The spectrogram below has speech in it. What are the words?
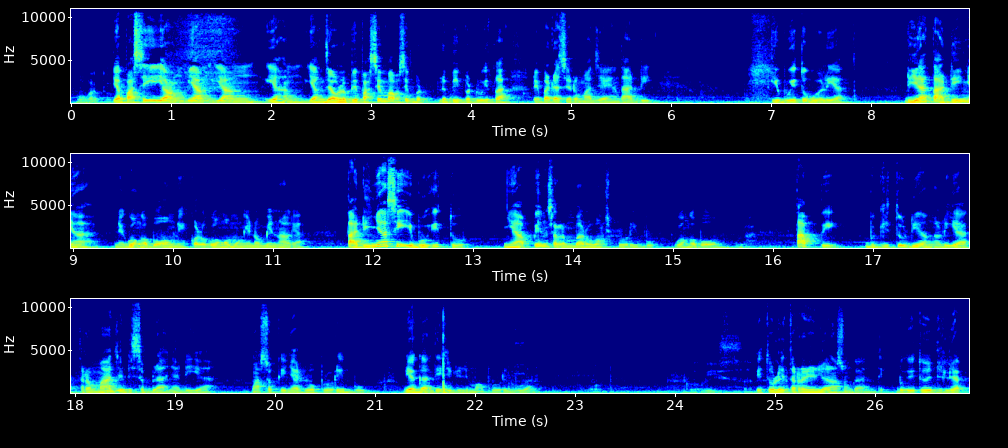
Waduh. ya pasti yang yang yang yang yang jauh lebih pasti mah pasti ber- lebih berduit lah daripada si remaja yang tadi. Ibu itu gue lihat. Dia tadinya ini gue nggak bohong nih kalau gue ngomongin nominal ya. Tadinya si ibu itu nyiapin selembar uang sepuluh ribu. Gue nggak bohong. Tapi begitu dia ngelihat remaja di sebelahnya dia masukinnya dua puluh ribu dia ganti jadi lima puluh ribuan bisa? itu literally dia langsung ganti begitu dilihat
